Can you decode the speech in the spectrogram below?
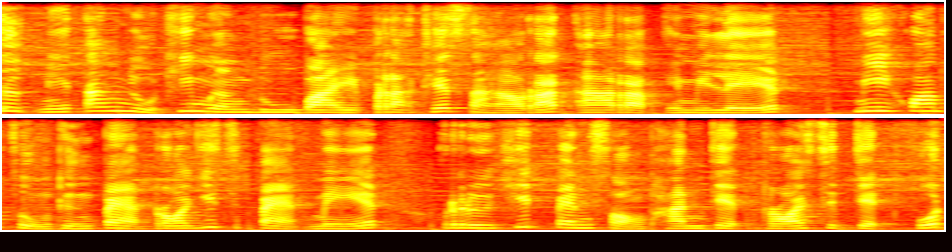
ตึกนี้ตั้งอยู่ที่เมืองดูไบประเทศสหรัฐอาหรับเอมิเรตมีความสูงถึง 828 เมตร หรือคิดเป็น 2,717 ฟุต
